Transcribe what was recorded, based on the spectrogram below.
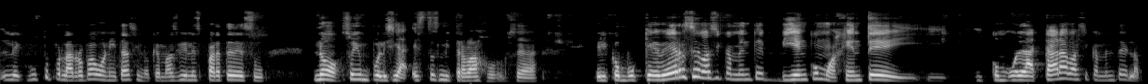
le gusto por la ropa bonita, sino que más bien es parte de su, no, soy un policía, esto es mi trabajo, o sea, el como que verse básicamente bien como agente y, como la cara básicamente de la,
